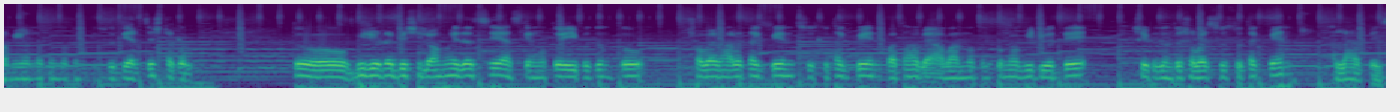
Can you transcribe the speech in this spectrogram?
আমিও নতুন নতুন কিছু দেওয়ার চেষ্টা করব। তো ভিডিওটা বেশি লং হয়ে যাচ্ছে, আজকের মতো এই পর্যন্ত। সবাই ভালো থাকবেন, সুস্থ থাকবেন, কথা হবে আবার নতুন কোনো ভিডিওতে সেই পর্যন্ত সবাই সুস্থ থাকবেন, আল্লাহ হাফিজ।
